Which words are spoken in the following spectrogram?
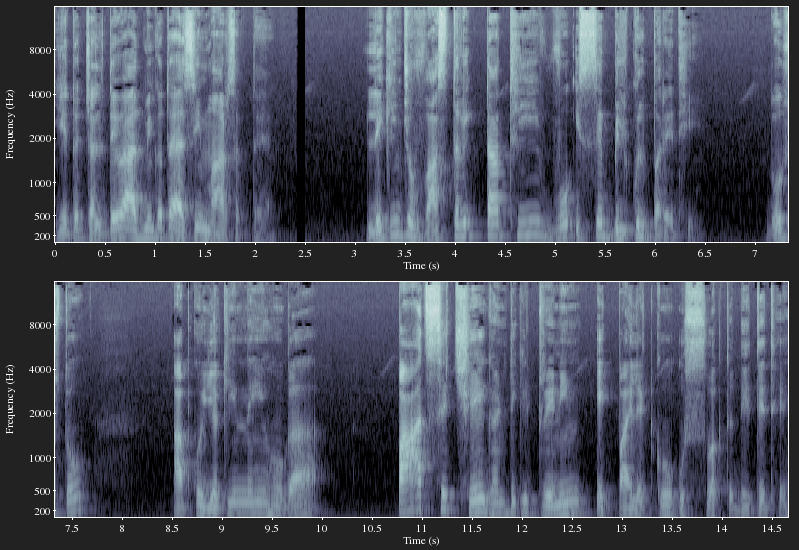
ये तो चलते हुए आदमी को तो ऐसे ही मार सकते हैं। लेकिन जो वास्तविकता थी, वो इससे बिल्कुल परे थी। दोस्तों, आपको यकीन नहीं होगा, पाँच से छः घंटे की ट्रेनिंग एक पायलट को उस वक्त देते थे,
